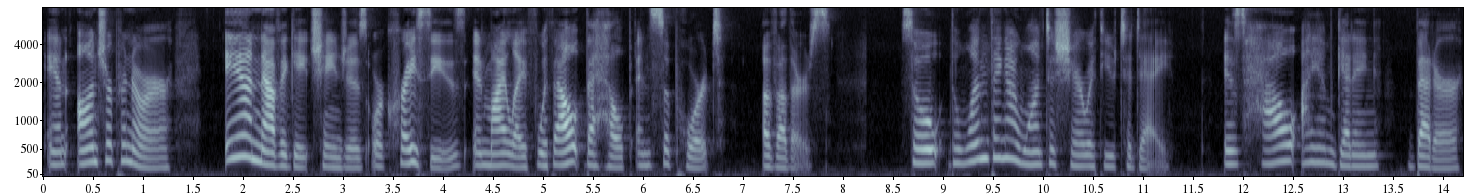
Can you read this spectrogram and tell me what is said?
and entrepreneur and navigate changes or crises in my life without the help and support of others. So, the one thing I want to share with you today is how I am getting better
